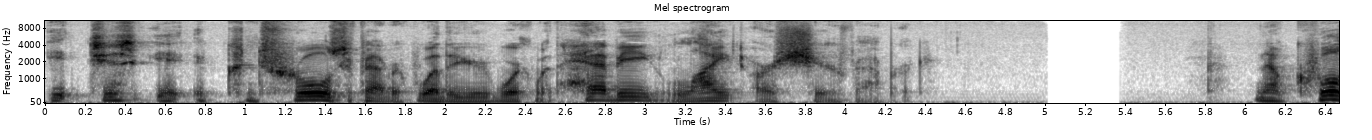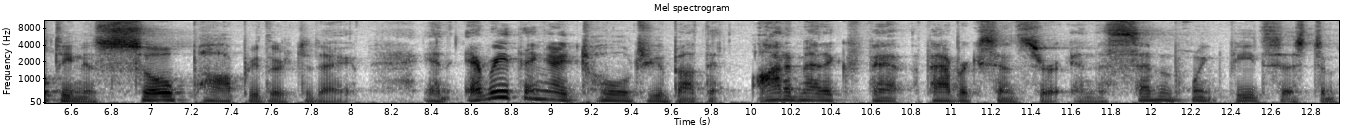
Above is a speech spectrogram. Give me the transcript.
It just, it, it controls your fabric, whether you're working with heavy, light, or sheer fabric. Now, quilting is so popular today, and everything I told you about the automatic fa fabric sensor and the seven point feed system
